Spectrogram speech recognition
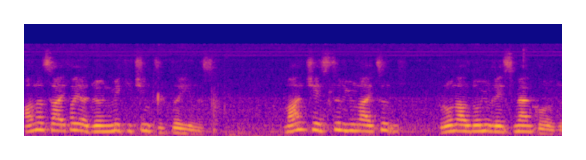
Ana sayfaya dönmek için tıklayınız. Manchester United, Ronaldo'yu resmen koydu.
